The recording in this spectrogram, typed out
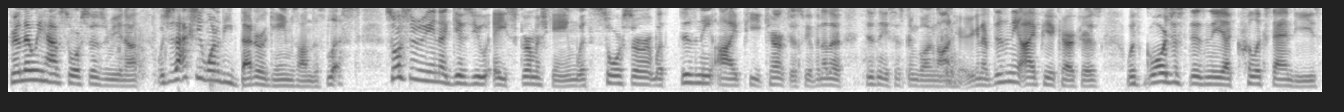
From there we have Sorcerer's Arena, which is actually one of the better games on this list. Sorcerer's Arena gives you a skirmish game with Sorcerer, with Disney IP characters. We have another Disney system going on here. You're going to have Disney IP characters with gorgeous Disney acrylic standees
